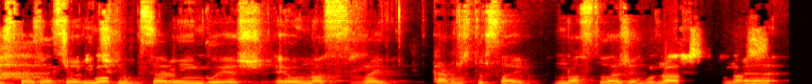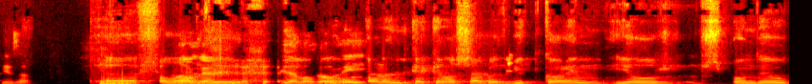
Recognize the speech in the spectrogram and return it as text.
isto para os nossos ouvintes que não percebem inglês, é o nosso rei Carlos III, o nosso toda a gente, O nosso, o nosso, Ah, exato. A falar Longa, de. Perguntaram-lhe o que é que ele achava de Bitcoin e ele respondeu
